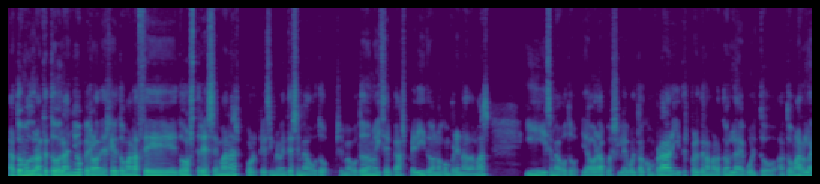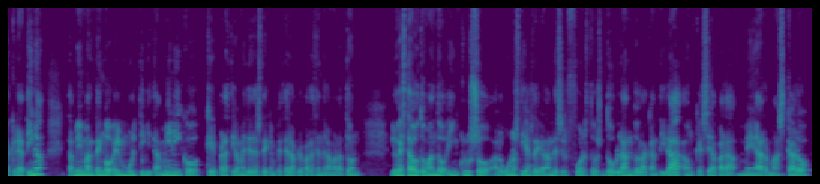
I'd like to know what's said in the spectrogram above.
La tomo durante todo el año, pero la dejé de tomar hace dos, tres semanas porque simplemente se me agotó. Se me agotó, no hice más pedido, no compré nada más y se me agotó. Y ahora pues le he vuelto a comprar y después de la maratón la he vuelto a tomar la creatina. También mantengo el multivitamínico, que prácticamente desde que empecé la preparación de la maratón lo he estado tomando incluso algunos días de grandes esfuerzos doblando la cantidad, aunque sea para mear más caro,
